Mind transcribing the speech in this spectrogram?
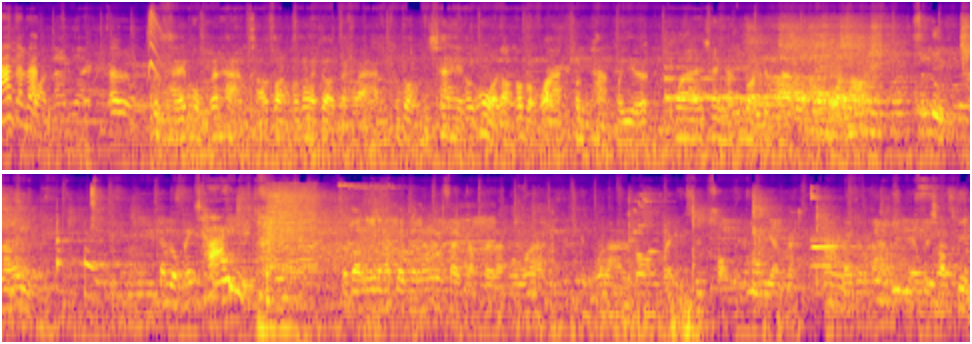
น่าจะแบบก่อนหน้าเนี้เออสุดท้ายผมก็ถามเขาตอนเขากำลังจะออกจากร้านเขาบอกไม่ใช่เขาก็หัวเราะเขาบอกว่าคนถามเขาเยอะว่าใช่นักบอลหรือเปล่าเขาก็หัวเราะ สรุปใช่สรุปไม่ใช่ แต่ตอนนี้นะครับเราจะนั่งรถไฟกลับไปแล้วเพราะว่าถึงเวลาเราต้องไปซื้อของให้พี่เลี้ยงนะ เราจะพาพี่เลี้ยงไปช้อปปิ้ง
